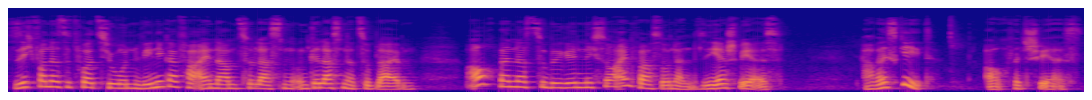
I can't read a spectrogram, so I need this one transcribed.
sich von der Situation weniger vereinnahmen zu lassen und gelassener zu bleiben, auch wenn das zu Beginn nicht so einfach, sondern sehr schwer ist. Aber es geht, auch wenn es schwer ist.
